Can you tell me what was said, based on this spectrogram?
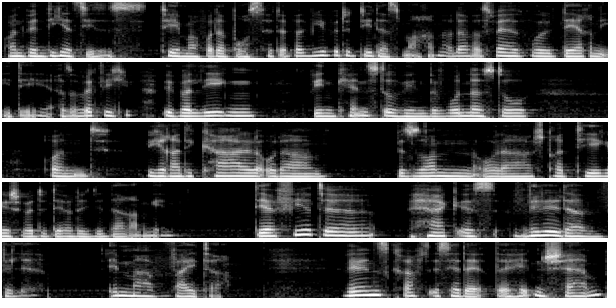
Und wenn die jetzt dieses Thema vor der Brust hätte, wie würde die das machen? Oder was wäre wohl deren Idee? Also wirklich überlegen, wen kennst du, wen bewunderst du und wie radikal oder besonnen oder strategisch würde der oder die daran gehen. Der vierte Hack ist wilder Wille. Immer weiter. Willenskraft ist ja der, der Hidden Champ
